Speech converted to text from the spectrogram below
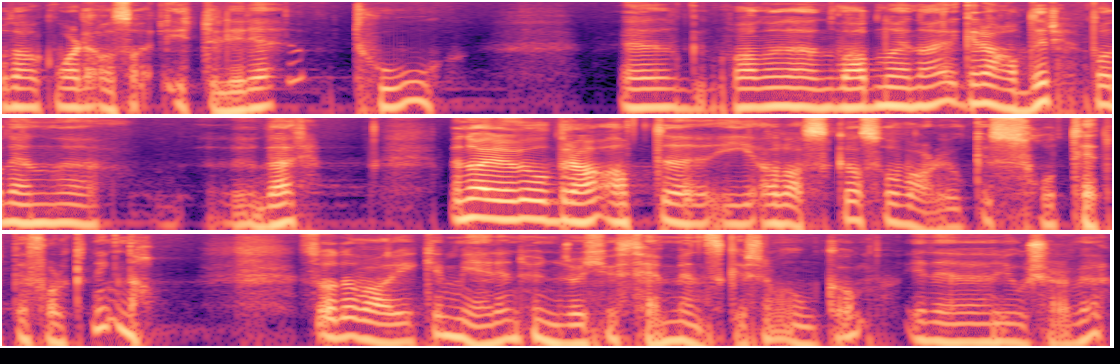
Og da var det altså ytterligere to eh, hva, hva det nå enn er, grader på den eh, der. Men nå er det jo bra at eh, i Alaska så var det jo ikke så tett befolkning, da. Så det var ikke mer enn 125 mennesker som omkom i det jordskjelvet.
